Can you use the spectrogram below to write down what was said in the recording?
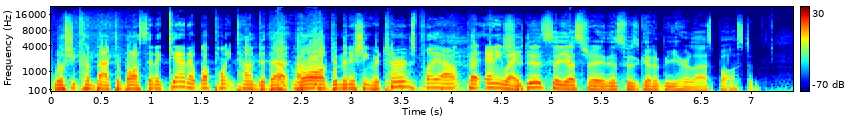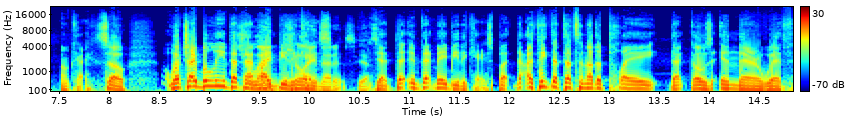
Will she come back to Boston again? At what point in time did that law of diminishing returns play out? But anyway, she did say yesterday this was going to be her last Boston. Okay, so which I believe that Shalane, that might be the Shalane case. That is, yeah. yeah that, that, may be the case, but I think that that's another play that goes in there with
